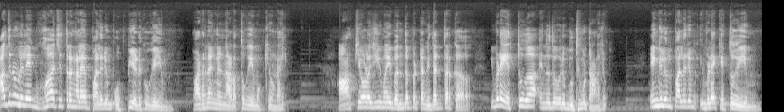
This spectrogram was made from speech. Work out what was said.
അതിനുള്ളിലെ ഗുഹാചിത്രങ്ങളെ പലരും ഒപ്പിയെടുക്കുകയും പഠനങ്ങൾ നടത്തുകയും ഒക്കെ ഉണ്ടായി. ആർക്കിയോളജിയുമായി ബന്ധപ്പെട്ട വിദഗ്ധർക്ക് ഇവിടെ എത്തുക എന്നത് ഒരു ബുദ്ധിമുട്ടാണല്ലോ. എങ്കിലും പലരും ഇവിടേക്ക് എത്തുകയും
